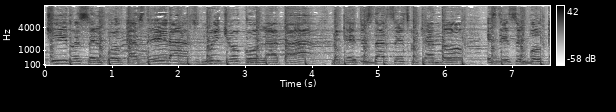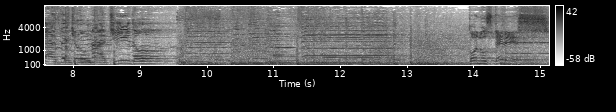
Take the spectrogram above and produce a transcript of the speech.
chido es el podcast de Eras, no hay chocolate. Lo que te estás escuchando, este es el podcast de Choma Chido. Con ustedes.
